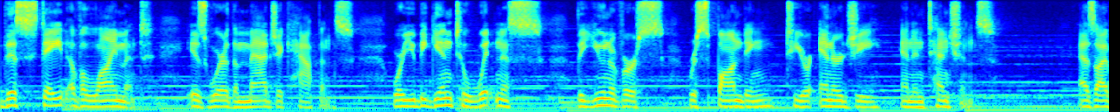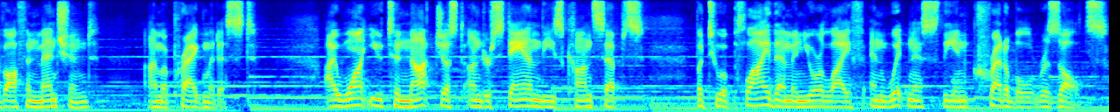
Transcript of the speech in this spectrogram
This state of alignment is where the magic happens, where you begin to witness the universe responding to your energy and intentions. As I've often mentioned, I'm a pragmatist. I want you to not just understand these concepts, but to apply them in your life and witness the incredible results.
